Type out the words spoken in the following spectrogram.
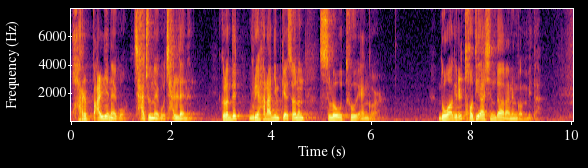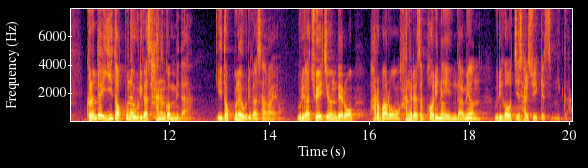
화를 빨리 내고 자주 내고 잘 내는. 그런데 우리 하나님께서는 slow to anger. 노하기를 더디하신다라는 겁니다. 그런데 이 덕분에 우리가 사는 겁니다. 이 덕분에 우리가 살아요. 우리가 죄 지은 대로 바로 바로 하늘에서 벌이 내린다면 우리가 어찌 살 수 있겠습니까?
